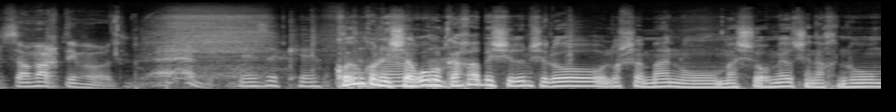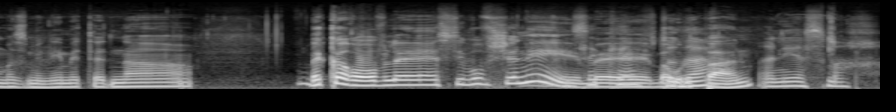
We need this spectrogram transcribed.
שמחתי מאוד. איזה כיף. קודם כל, נשארו. כל כך הרבה שירים שלא לא שמענו, מה שאומר שאנחנו מזמינים את עדנה בקרוב לסיבוב שני איזה ב- כיף, תודה. באולפן. אני אשמח.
